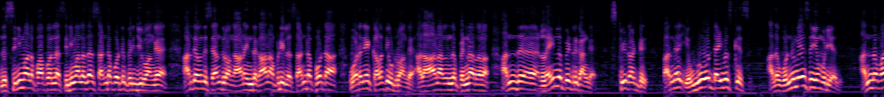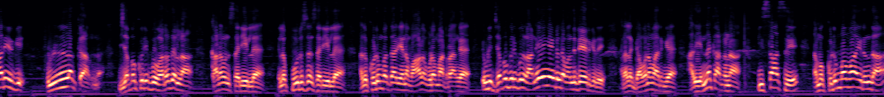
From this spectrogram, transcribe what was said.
இந்த சினிமாவில் பார்ப்போம்ல சினிமாவில் தான் சண்டை போட்டு பிரிஞ்சிருவாங்க. அடுத்து வந்து சேர்ந்துருவாங்க. ஆனால் இந்த காலம் அப்படி இல்லை. சண்டை போட்டால் உடனே கலத்தி விட்ருவாங்க அது ஆனாலும் இந்த பெண்ணாக இருந்தாலும் அந்த லைனில் போயிட்டு இருக்காங்க. ஸ்பீட் ஆட்டு பாருங்க எவ்வளோ டைவர்ஸ் கேஸ் அதை ஒன்றுமே செய்ய முடியாது. அந்த மாதிரி இருக்குது ஃபுல்லாக ஜப குறிப்பு வரதெல்லாம் கணவன் சரியில்லை இல்லை புருஷன் சரியில்லை அது குடும்பத்தார் என்ன வாழ விட மாட்றாங்க. இப்படி ஜப குறிப்புகள் அநேக எங்கள்கிட்ட வந்துட்டே இருக்குது. அதனால கவனமா இருங்க. அது என்ன காரணம்னா பிசாசு நம்ம குடும்பமாக இருந்தால்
